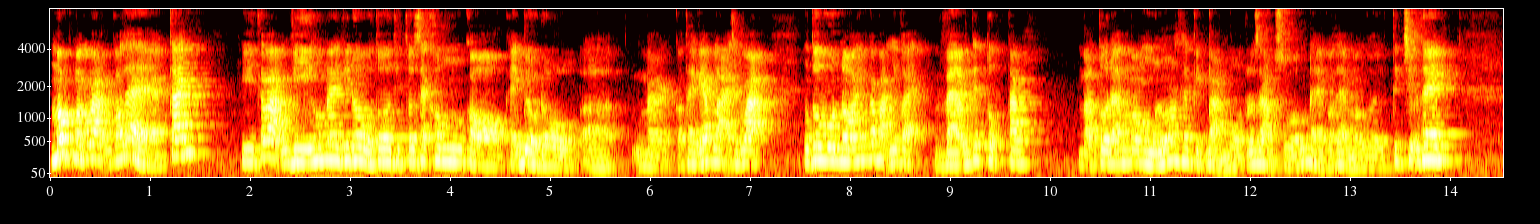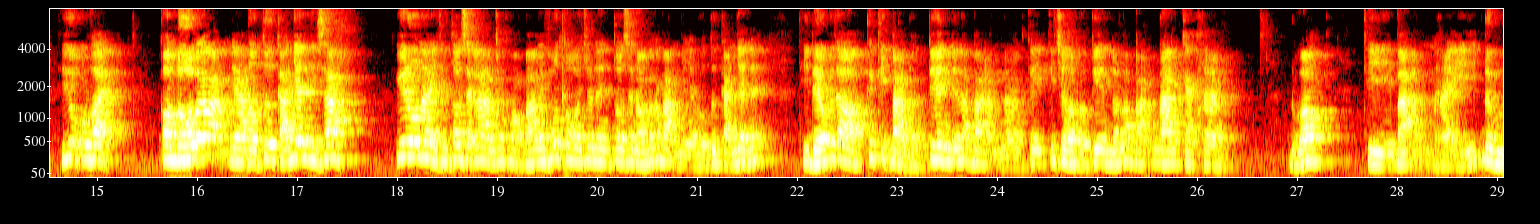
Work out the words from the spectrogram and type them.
mốc mà các bạn có thể canh thì các bạn vì hôm nay video của tôi thì tôi sẽ không có cái biểu đồ uh, mà có thể ghép lại cho các bạn. Nhưng tôi muốn nói với các bạn như vậy vàng tiếp tục tăng. Và tôi đã mong muốn nó theo kịch bản một nó giảm xuống để có thể mọi người tích trữ thêm. Ví dụ như vậy. Còn đối với các bạn nhà đầu tư cá nhân thì sao? Video này thì tôi sẽ làm trong khoảng 30 phút thôi cho nên tôi sẽ nói với các bạn về nhà đầu tư cá nhân đấy thì nếu bây giờ cái kịch bản đầu tiên đấy là bạn à, cái cái trường hợp đầu tiên đó là bạn đang kẹp hàng đúng không? Thì bạn hãy đừng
